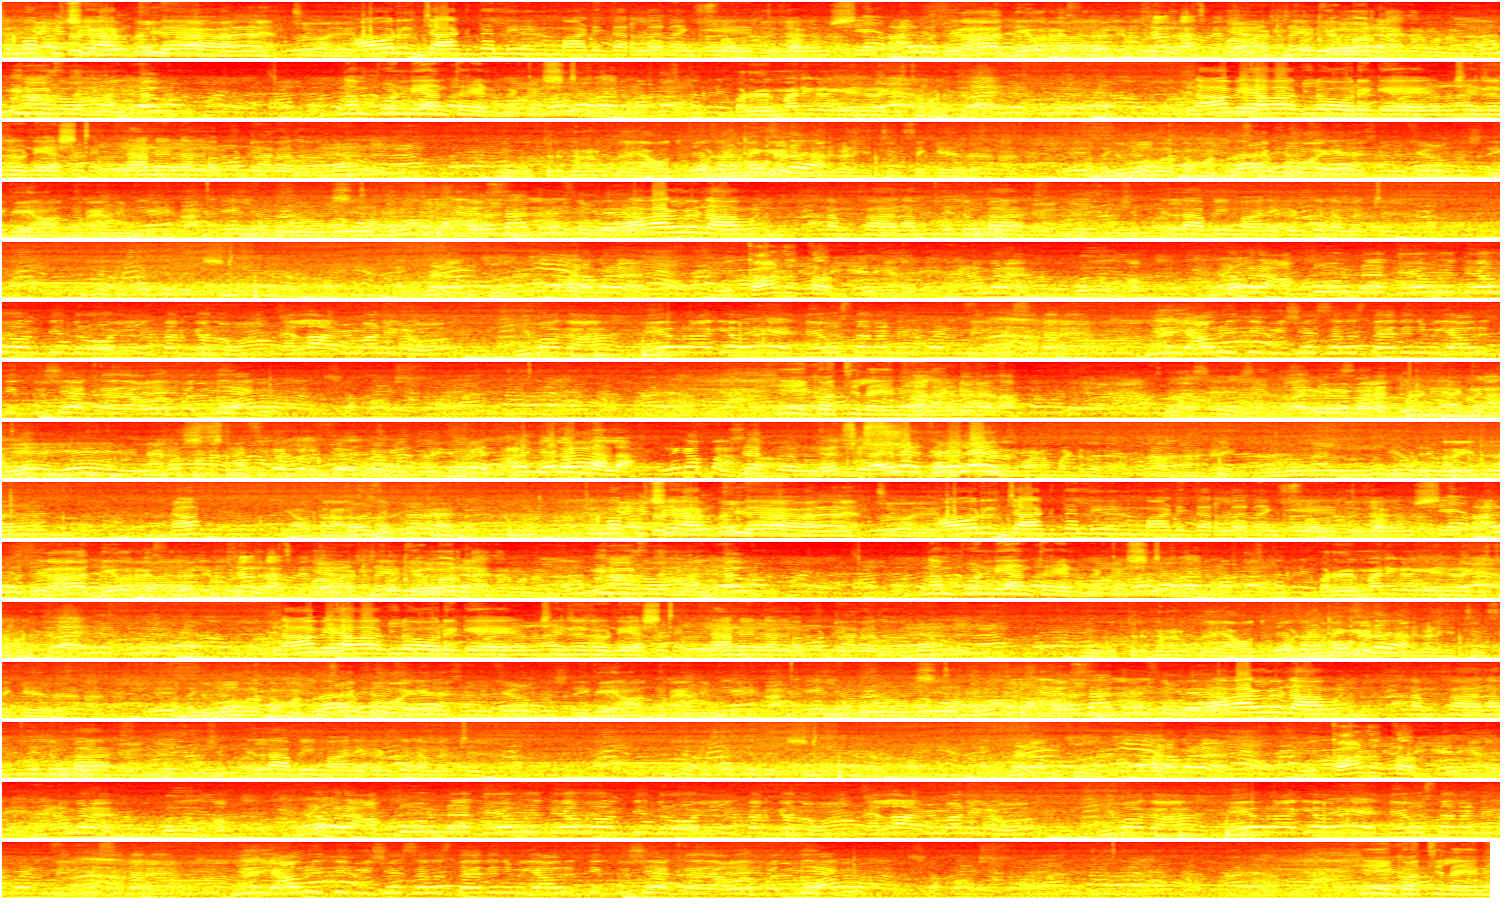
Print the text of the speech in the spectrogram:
ತುಂಬ ಖುಷಿ ಆಗ್ತಿದೆ ಅವ್ರ ಜಾಗದಲ್ಲಿ ಹಿಂಗೆ ಮಾಡಿದಾರಲ್ಲ ನನಗೆ ತುಂಬ ಖುಷಿ ನಮ್ಮ ಪುಣ್ಯ ಅಂತ ಹೇಳ್ಬೇಕಷ್ಟೇ ನಾವು ಯಾವಾಗಲೂ ಅವರಿಗೆ ಚಿರಋಣಿ ಅಷ್ಟೇ ನಾನು ನಮ್ಮ ಕುಟುಂಬದವರು ನೀವು ಉತ್ತರ ಕರ್ನಾಟಕದ ಯಾವತ್ತು ಅಭಿಮಾನಿಗಳ ಹೆಚ್ಚಿನ ಸಂಖ್ಯೆ ಇಲ್ಲ ಅದು ಈ ಮೂಲಕ ಮತ್ತೊಂದು ಸ್ಟೆಪ್ ಆಗಿದೆ ಇದು ಯಾವ ಥರ ನಿಮಗೆ ಯಾವಾಗಲೂ ನಾವು ನಮ್ಮ ಫ- ನಮ್ಮ ಕುಟುಂಬ ಎಲ್ಲ ಅಭಿಮಾನಿಗಳಿಗೂ ನಮ್ಮ ಅಪ್ಪವ್ರನ್ನ ದೇವರು ದೇವ್ರು ಅಂತಿದ್ರು ಇಲ್ಲಿ ತನಕನು ಎಲ್ಲ ಅಭಿಮಾನಿಗಳು. ಇವಾಗ ದೇವರಾಗಿ ಅವರಿಗೆ ದೇವಸ್ಥಾನ ನಿರ್ಮ ನಿರ್ಮಿಸಿದ್ದಾರೆ. ನೀವು ಯಾವ ರೀತಿ ವಿಶೇಷ ಅನಿಸ್ತಾ ಇದೆ ನಿಮ್ಗೆ ಯಾವ ರೀತಿ ಖುಷಿ ಆಗ್ತಾ ಇದೆ ಅವ್ರ ಪತ್ನಿಯಾಗಿ ಹೀಗೆ ಗೊತ್ತಿಲ್ಲ ಏನು ಹೇಳಕ್ಕೆ ಋಣಿಯಾಗಿರ್ತೀನಿ ಹೇಳಿದ್ನಲ್ಲ ನಿರ್ಮಾಣ ಮಾಡಿರೋದು ಅಭಿಮಾನಿಗಳಿಗೆ ಯಾವ ಥರ ಗೊತ್ತಿಲ್ಲ ಏನು ಹೇಳ ತುಂಬಾ ತುಂಬ ಖುಷಿ ಆಗ್ತಿದೆ. ಅವ್ರ ಜಾಗದಲ್ಲಿ ಹಿಂಗೆ ಮಾಡಿದಾರಲ್ಲ ನನಗೆ ತುಂಬ ಖುಷಿ. ಮೇಡಮ್ ನಮ್ಮ ಪುಣ್ಯ ಅಂತ ಹೇಳ್ಬೇಕಷ್ಟೆ. ಅವ್ರ ಅಭಿಮಾನಿಗಳಿಗೆ ಏನು ಹೇಳಕ್ಕೆ ಇಷ್ಟಪಡ್ತಾರೆ? ನಾವು ಯಾವಾಗಲೂ ಅವರಿಗೆ ಚಿರಋಣಿ ಅಷ್ಟೇ. ನಾನು ನಮ್ಮ ಕುಟುಂಬದವರು ನೀವು ಉತ್ತರ ಕರ್ನಾಟಕದ ಯಾವತ್ತು ಘಟನೆಗೆ ಅಭಿಮಾನಿಗಳ ಹೆಚ್ಚಿನ ಸಂಖ್ಯೆ ಇಲ್ಲ ಅದು ಈ ಮೂಲಕ ಮತ್ತೊಂದು ಸ್ಟೆಪ್ ಆಗಿದೆ. ಇದು ಯಾವ ಥರ ನಿಮಗೆ ಯಾವಾಗಲೂ ನಾವು ನಮ್ಮ ನಮ್ಮ ಕುಟುಂಬ ಎಲ್ಲ ಅಭಿಮಾನಿಗಳಿಗೂ ನಮ್ಮ ಜೊತೆ. ಮೇಡಮ್ ಮೇಡಮರೇ ಮೇಡಮರೇ ಅಪ್ಪವ್ರನ್ನ ದೇವರು ದೇವ್ರು ಅಂತಿದ್ರು ಇಲ್ಲಿ ತನಕನು ಎಲ್ಲ ಅಭಿಮಾನಿಗಳು. ಇವಾಗ ದೇವರಾಗಿ ಅವರಿಗೆ ದೇವಸ್ಥಾನ ನಿರ್ಮಾಣ ನಿರ್ಮಿಸಿದ್ದಾರೆ. ನೀವು ಯಾವ ರೀತಿ ವಿಶೇಷ ಅನಿಸ್ತಾ ಇದೆ ನಿಮ್ಗೆ ಯಾವ ರೀತಿ ಖುಷಿ ಆಗ್ತಾ ಇದೆ ಅವ್ರ ಪತ್ನಿಯಾಗಿ? ಗೊತ್ತಿಲ್ಲ ಏನು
